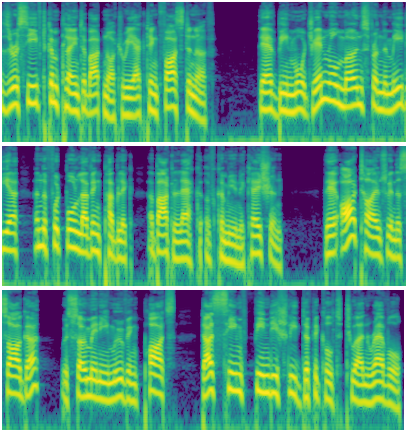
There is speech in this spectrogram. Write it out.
has received complaint about not reacting fast enough. There have been more general moans from the media and the football loving public about lack of communication. There are times when the saga, with so many moving parts does seem fiendishly difficult to unravel.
